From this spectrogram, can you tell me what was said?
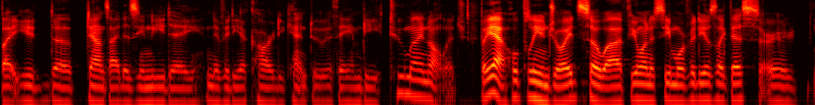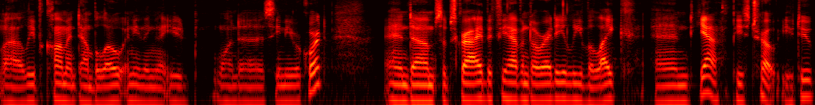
but you, the downside is you need a NVIDIA card. You can't do it with AMD, to my knowledge. But yeah, hopefully you enjoyed. So uh, if you want to see more videos like this, or uh, leave a comment down below, anything that you'd want to see me record. And um, subscribe if you haven't already, leave a like, and yeah, peace trout, YouTube.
